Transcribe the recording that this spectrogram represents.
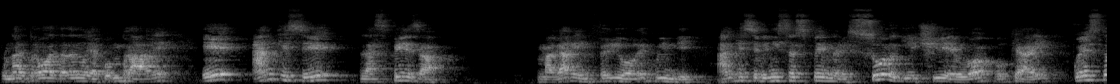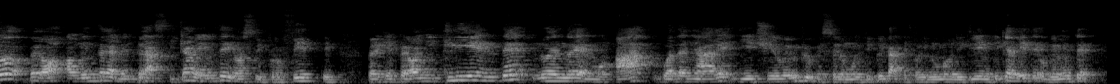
un'altra volta da noi a comprare e anche se la spesa magari inferiore, quindi anche se venisse a spendere solo 10 euro, ok? Questo però aumenterebbe drasticamente i nostri profitti, perché per ogni cliente noi andremmo a guadagnare 10 euro in più, che se lo moltiplicate per il numero di clienti che avete, ovviamente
